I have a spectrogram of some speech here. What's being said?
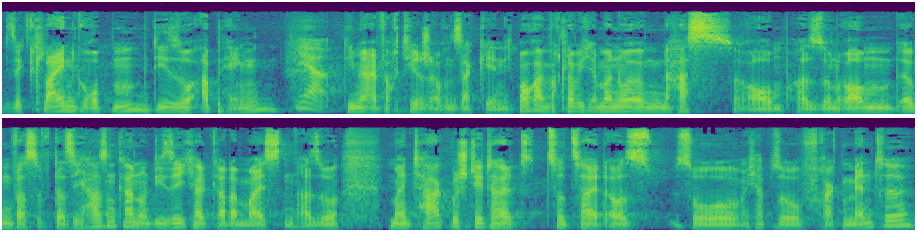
diese kleinen Gruppen, die so abhängen, Ja. die mir einfach tierisch auf den Sack gehen. Ich brauche einfach, glaube ich, immer nur irgendeinen Hassraum. Also so einen Raum, irgendwas, auf das ich hassen kann und die sehe ich halt gerade am meisten. Also mein Tag besteht halt zurzeit aus so, ich habe so Fragmente.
